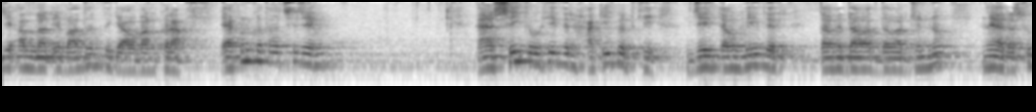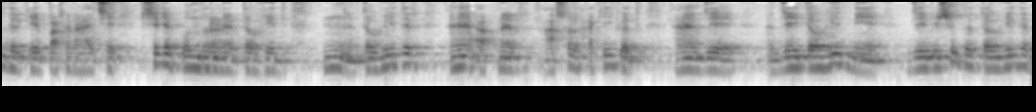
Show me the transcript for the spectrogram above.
যে আল্লাহর ইবাদত দিকে আহ্বান করা। এখন কথা হচ্ছে যে সেই তৌহিদের হাকিকত কি? যে তৌহিদের দাওয়াত দেওয়ার জন্য হ্যাঁ রসুলদেরকে পাঠানো হয়েছে, সেটা কোন ধরনের তৌহিদ? তৌহিদের হ্যাঁ আপনার আসল হাকিকত হ্যাঁ যে, যেই তৌহিদ নিয়ে, যে বিশুদ্ধ তৌহিদের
